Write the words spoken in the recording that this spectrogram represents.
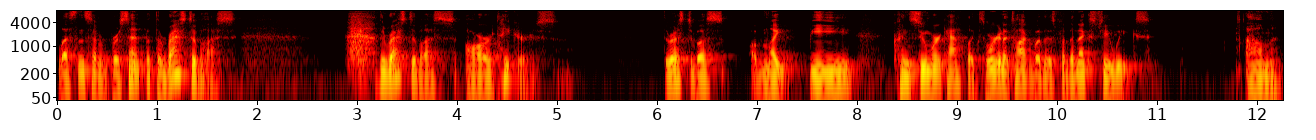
less than 7%. But the rest of us, the rest of us are takers. The rest of us might be consumer Catholics. We're going to talk about this for the next few weeks. Um,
